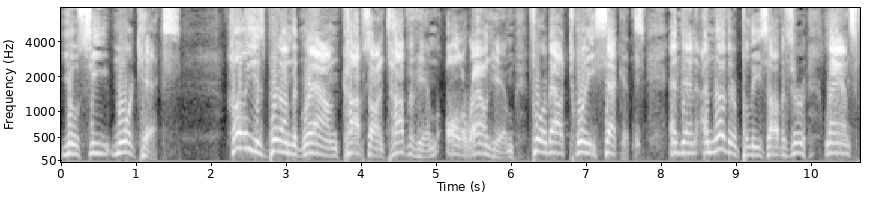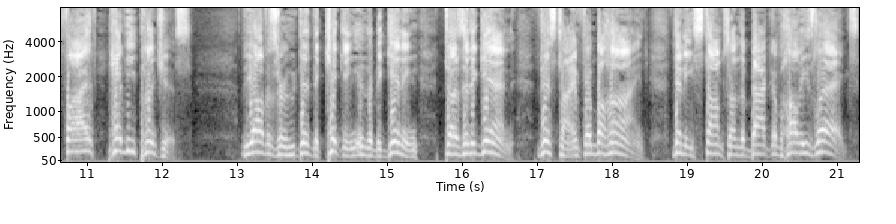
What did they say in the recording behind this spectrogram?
you'll see more kicks. Holley has been on the ground, cops on top of him, all around him, for about 20 seconds. And then another police officer lands five heavy punches. The officer who did the kicking in the beginning does it again, this time from behind. Then he stomps on the back of Holley's legs.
